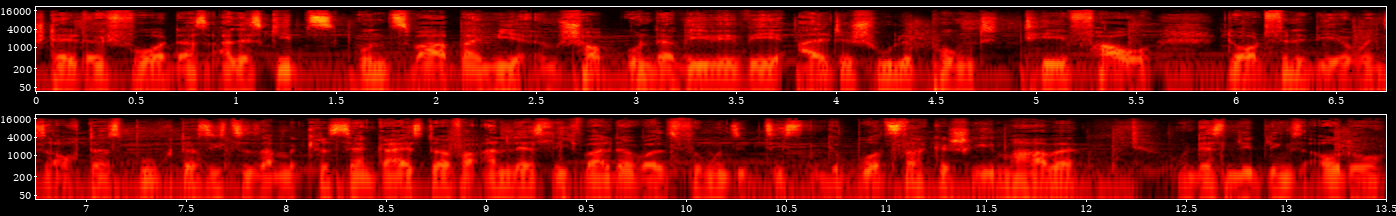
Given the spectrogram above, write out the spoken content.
Stellt euch vor, das alles gibt's und zwar bei mir im Shop unter www.alteschule.tv. Dort findet ihr übrigens auch das Buch, das ich zusammen mit Christian Geisdörfer anlässlich Walter Rölls 75. Geburtstag geschrieben habe und dessen Lieblingsauto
